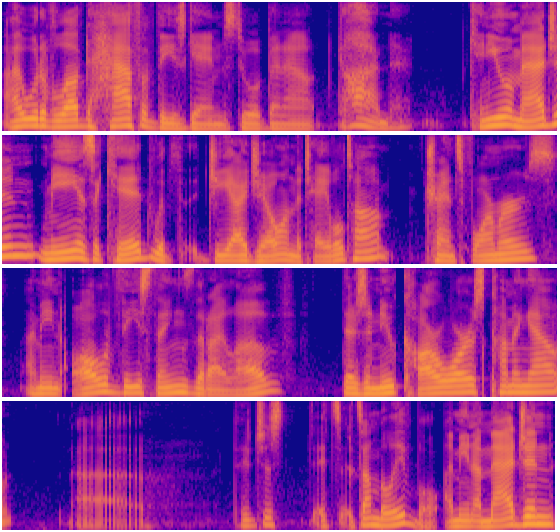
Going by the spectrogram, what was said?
I would have loved half of these games to have been out. God, can you imagine me as a kid with G.I. Joe on the tabletop, Transformers? I mean, all of these things that I love. There's a new Car Wars coming out. Uh, it just it's it's unbelievable. I mean, imagine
